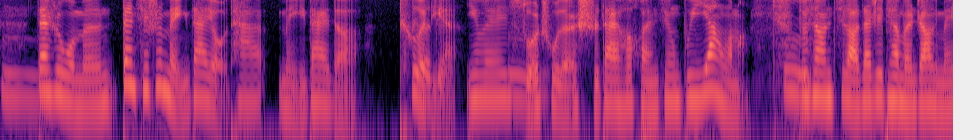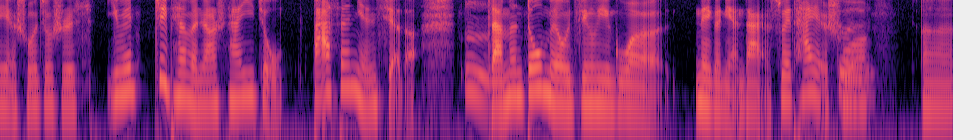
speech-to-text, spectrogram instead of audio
嗯。但是我们，但其实每一代有他每一代的。特点，因为所处的时代和环境不一样了嘛。嗯、就像季老在这篇文章里面也说，就是因为这篇文章是他一九八三年写的，嗯，咱们都没有经历过那个年代，所以他也说，呃，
